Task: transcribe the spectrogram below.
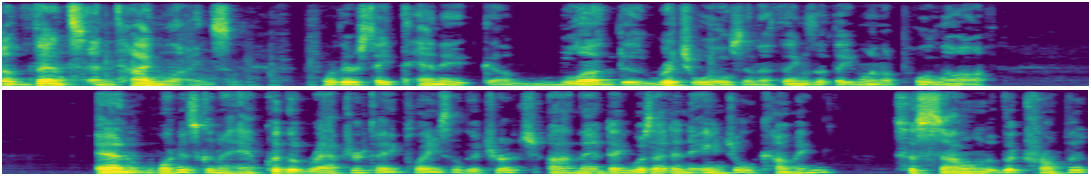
events and timelines for their satanic uh, blood rituals and the things that they want to pull off. And what is going to happen? Could the rapture take place of the church on that day? Was that an angel coming to sound the trumpet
